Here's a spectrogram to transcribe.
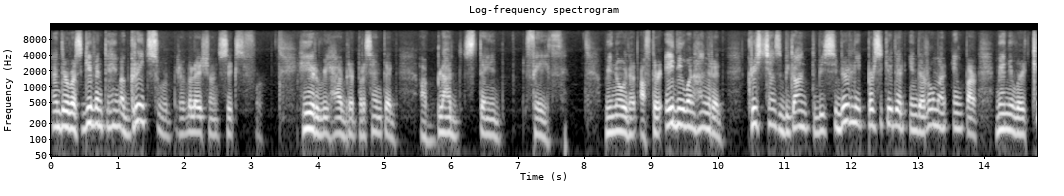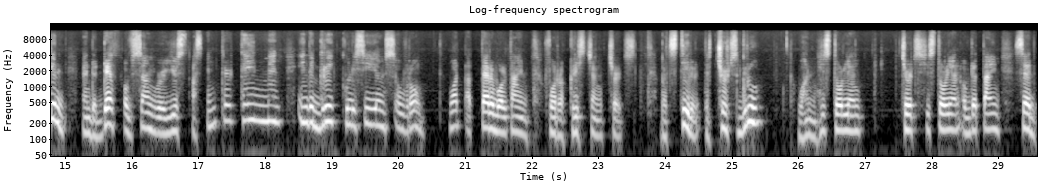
and there was given to him a great sword. Revelation 6 4. Here we have represented a blood-stained faith. We know that after AD 100, Christians began to be severely persecuted in the Roman Empire. Many were killed, and the death of some were used as entertainment in the great Colosseums of Rome. What a terrible time for a Christian church. But still, the church grew. One historian, church historian of the time, said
